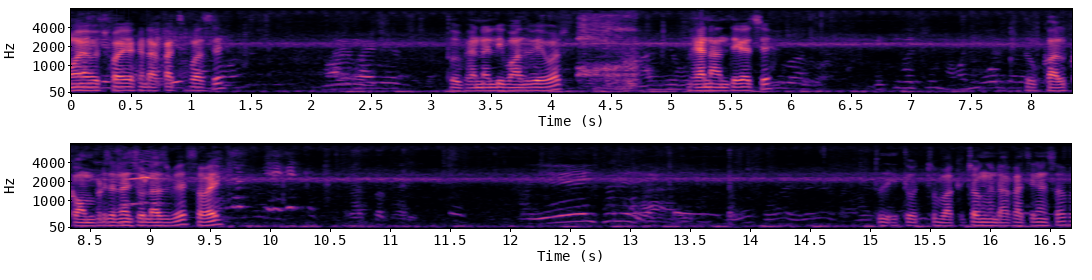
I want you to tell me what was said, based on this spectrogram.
নয় ও ছয় এখানে রাখা আছে পাশে। তো ভ্যানালি বাঁধবে এবার। ভ্যান আনতে গেছে। তো কাল কম্পিটিশনে চলে আসবে সবাই। তো দেখতে পাচ্ছ বাকি চঙ্গে রাখা আছে সব।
